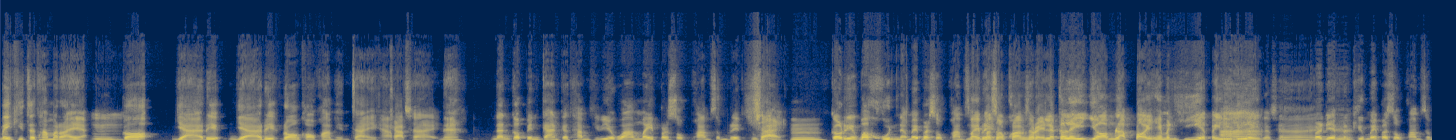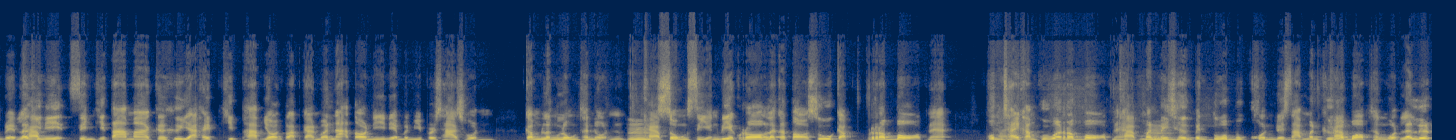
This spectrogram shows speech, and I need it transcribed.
ไม่คิดจะทำอะไรอะ อืม ก็ อย่าเรียกอย่าเรียกร้องขอความเห็นใจครับครับ ใช่ นะนั่นก็เป็นการกระทำที่เรียกว่าไม่ประสบความสำเร็จถูกไหมใช่ อืมก็เรียกว่าคุณน่ะไม่ประสบความสำไม่เร็ปจระสบความสำเร็จแล้วก็เลยยอมรับปล่อยให้มันเฮี้ยไปเรื่อยๆอ่าแบบนั้น ใช่ประเด็นมันคือไม่ประสบความสำเร็จ แล้วครับ ทีนี้สิ่งที่ตามมาก็คืออยากให้คิดภาพย้อนกลับกันว่าณตอนนี้เนี่ยมันมีประชาชนกำลังลงถนน อืม ครับ ส่งเสียงเรียกร้องแล้วก็ต่อสู้กับระบอบนะฮะ ผมใช่ใช้คำพูดว่าระบอบนะครัฮะบมันไม่เชิงเป็นตัวบุคคลด้วยซ้ำมันคือครับระบอบทั้งหมด และเลือด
